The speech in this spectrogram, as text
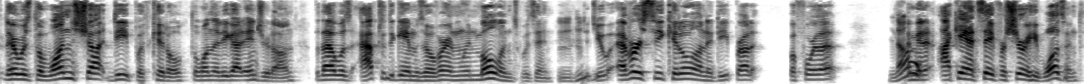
there was the one shot deep with Kittle, the one that he got injured on, but that was after the game was over and when Mullens was in. Mm-hmm. Did you ever see Kittle on a deep route before that? No. I mean, I can't say for sure he wasn't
